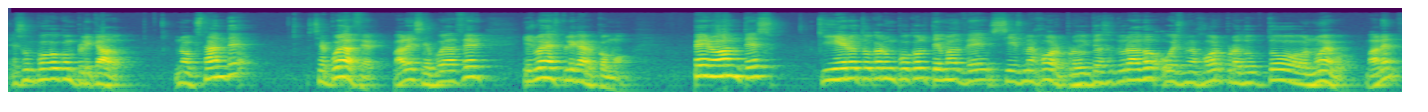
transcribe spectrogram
Es un poco complicado. No obstante, se puede hacer, ¿vale? Se puede hacer y os voy a explicar cómo. Pero antes, quiero tocar un poco el tema de si es mejor producto saturado o es mejor producto nuevo, ¿vale?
